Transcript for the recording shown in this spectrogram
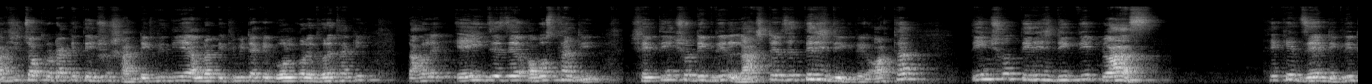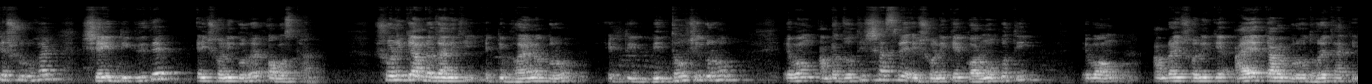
রাশিচক্রটাকে তিনশো ষাট ডিগ্রি দিয়ে আমরা পৃথিবীটাকে গোল করে ধরে থাকি, তাহলে এই যে যে অবস্থানটি, সেই তিনশো ডিগ্রির লাস্টের যে তিরিশ ডিগ্রি, অর্থাৎ তিনশো তিরিশ ডিগ্রি প্লাস থেকে যে ডিগ্রিটা শুরু হয়, সেই ডিগ্রিতে এই শনি গ্রহের অবস্থান। শনিকে আমরা জানি কি? একটি ভয়ানক গ্রহ, একটি বিধ্বংসী গ্রহ, এবং আমরা জ্যোতিষশাস্ত্রে এই শনিকে কর্মপতি এবং আমরা এই শনিকে আয়ের কারক গ্রহ ধরে থাকি,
